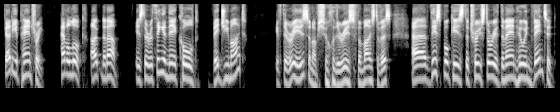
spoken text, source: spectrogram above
Go to your pantry, have a look, open it up. Is there a thing in there called Vegemite? If there is, and I'm sure there is for most of us, uh, this book is the true story of the man who invented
